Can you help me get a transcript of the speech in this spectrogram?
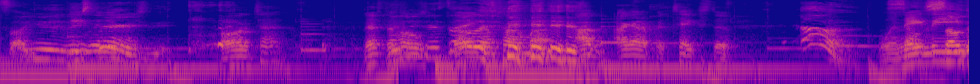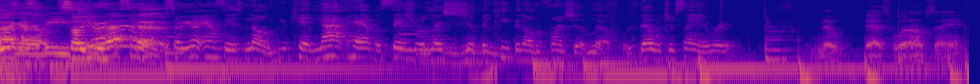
So you Even experienced it. all the time. That's the whole thing I'm talking about. I, I gotta protect stuff. Yeah. When So- they leave, so I gotta is- leave. so you Your- have. So, so your answer is no. You cannot have a sexual mm-hmm. relationship and keep it on the friendship level. Is that what you're saying, Red? No, that's what I'm saying.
